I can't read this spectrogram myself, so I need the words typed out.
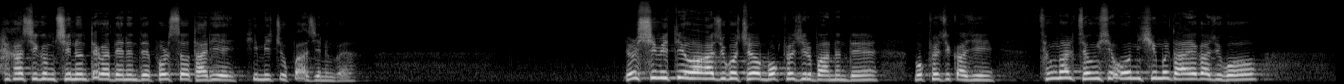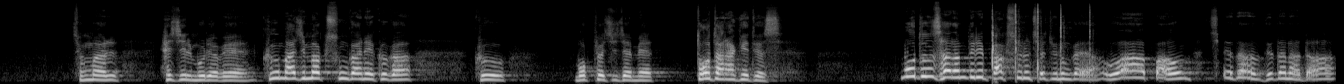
해가 지금 지는 때가 되는데 벌써 다리에 힘이 쭉 빠지는 거야. 열심히 뛰어와가지고 저 목표지를 봤는데 목표지까지 정말 정신 온 힘을 다해가지고 정말 해질 무렵에 그 마지막 순간에 그가 그 목표 지점에 도달하게 됐어요. 모든 사람들이 박수를 쳐주는 거야. 와, 최다, 대단하다.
